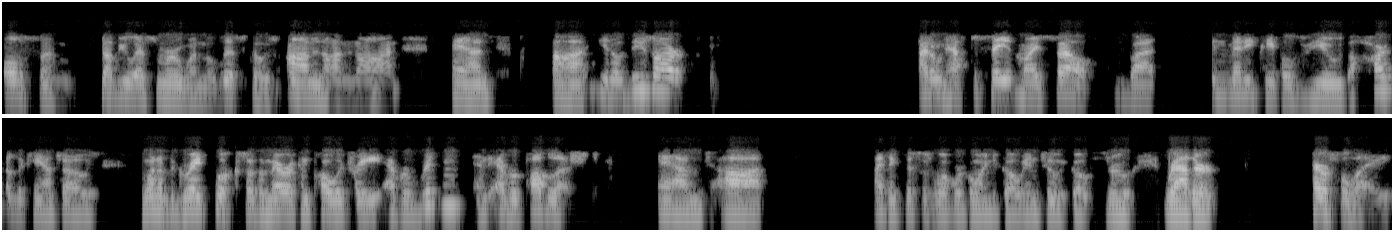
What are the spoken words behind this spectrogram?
Olson, W.S. Merwin, the list goes on and on and on. And, uh, you know, these are, I don't have to say it myself, but in many people's view, the heart of the cantos one of the great books of American poetry ever written and ever published. And uh, I think this is what we're going to go into and go through rather carefully.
